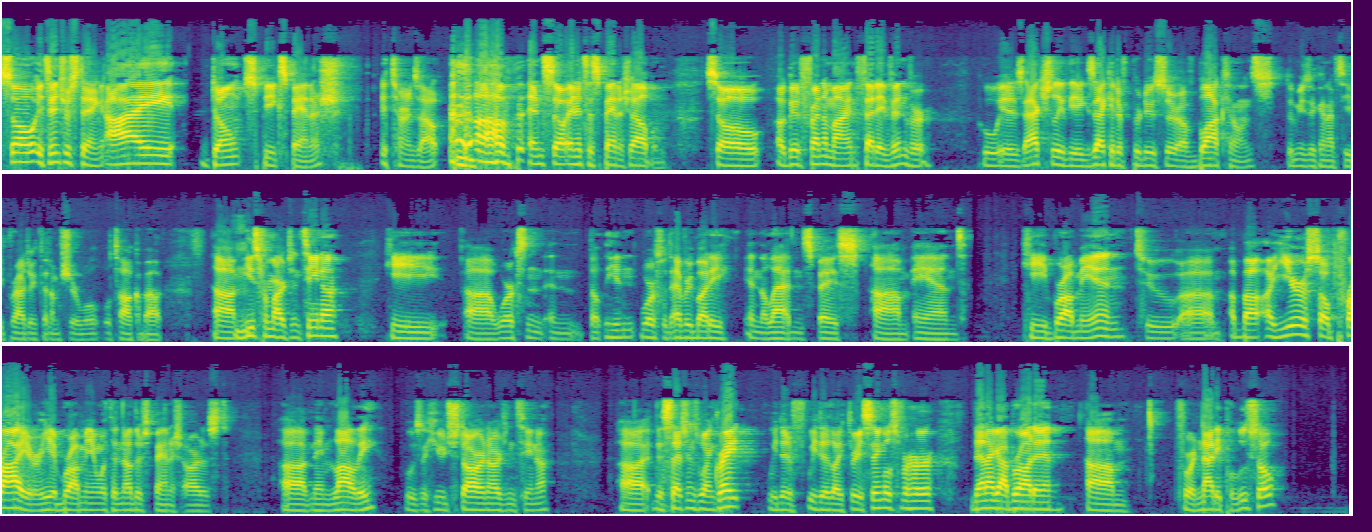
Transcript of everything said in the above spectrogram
So it's interesting. I don't speak Spanish. It turns out, um, and so and it's a Spanish album. So a good friend of mine, Fede Vinver, who is actually the executive producer of Blocktones, the music NFT project that I'm sure we'll we'll talk about. Um, Mhm. He's from Argentina. He uh, works in, in the, he works with everybody in the Latin space, um, and he brought me in to um, about a year or so prior. He had brought me in with another Spanish artist uh, named Lali, who's a huge star in Argentina. Uh, the sessions went great. We did we did like three singles for her. Then I got brought in um, for Nathy Peluso,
